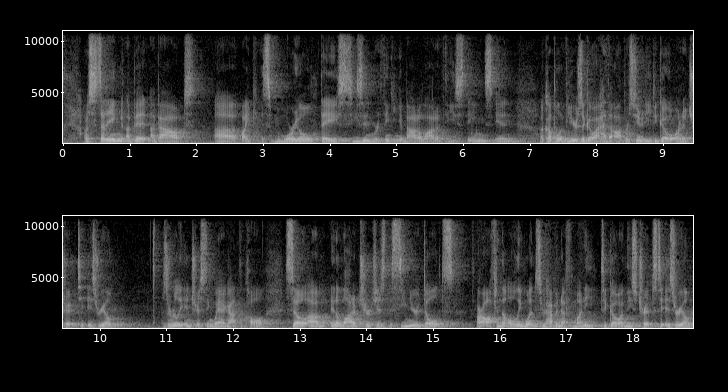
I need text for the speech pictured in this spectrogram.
I was studying a bit about uh, like it's Memorial Day season. We're thinking about a lot of these things. And a couple of years ago, I had the opportunity to go on a trip to Israel. It was a really interesting way I got the call. So, um, in a lot of churches, the senior adults are often the only ones who have enough money to go on these trips to Israel.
